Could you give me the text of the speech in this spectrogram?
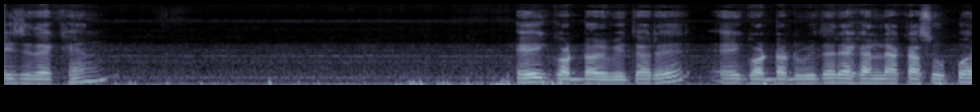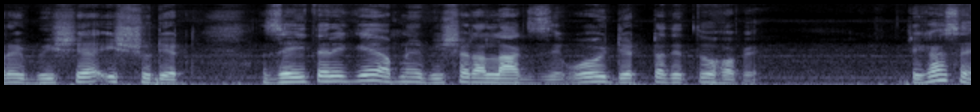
এই যে দেখেন, এই গড্ডার ভিতরে, এই গড্ডার ভিতরে এখানে লেখা আছে উপরে ভিসা ইস্যু ডেট যেই তারিখে আপনার ভিসাটা লাগছে, ওই ডেটটা দিতেও হবে। ঠিক আছে?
